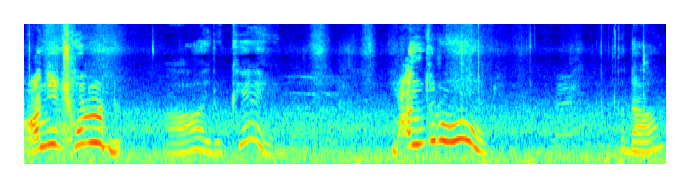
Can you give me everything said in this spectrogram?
아니, 철을 아, 이렇게? 만들어. 그 다음?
